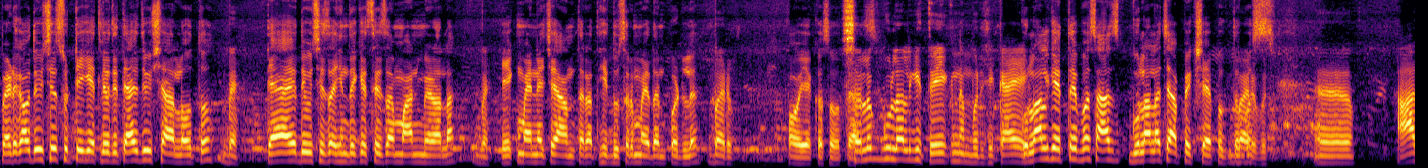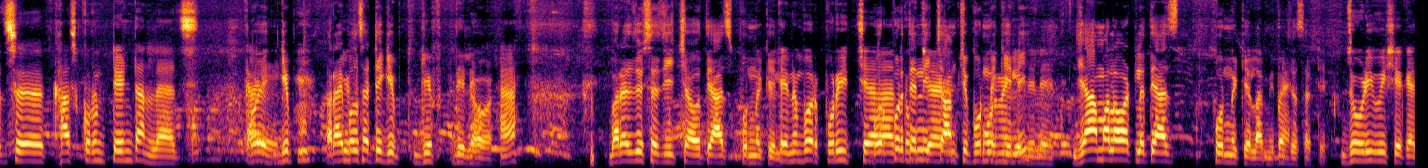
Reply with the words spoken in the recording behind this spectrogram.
पेडगाव दिवशी सुट्टी घेतली होती त्याच दिवशी आलो होतो. त्या दिवशीचा हिंद केसरीचा मान मिळाला. एक महिन्याच्या अंतरात हे दुसरं मैदान पडलं. बरं. पाहूया कसं होतं आज. सलग गुलाल घेतो एक नंबरची काय गुलाल घेते बस आज गुलालाची अपेक्षा आहे फक्त बरं बस. बरं अं, आज अं, खास करून टेंट आणलाय आज. होय गिफ्ट रायफलसाठी गिफ्ट. गिफ्ट दिलं. होय. हा? बऱ्याच दिवसाची इच्छा होती आज पूर्ण केली. त्यानं भरपूर इच्छा भरपूर त्यांनी तुमच्या इच्छा आमची पूर्ण केलेल्या केली. आहेत. जे आम्हाला वाटलं ते आज पूर्ण केलं आम्ही. त्याच्यासाठी. जोडी विषय काय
